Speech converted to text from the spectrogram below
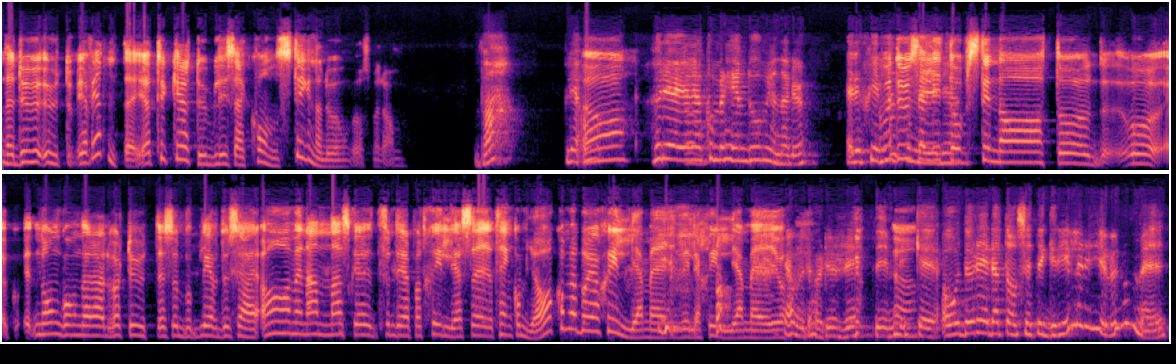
när du är ute, jag vet inte, jag tycker att du blir så här konstig när du umgås med dem. Va? Blir jag... Ja, Hur är jag när jag kommer hem då menar du? Är det skillnad men du är så lite när- obstinat och, och någon gång när du hade varit ute så blev du så här, ja ah, men Anna ska fundera på att skilja sig och tänk om jag kommer börja skilja mig, vilja skilja mig. Och, Ja, men det har du rätt i. Ja. Mycket. Och du är rädd att de sätter griller i huvudet på mig?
